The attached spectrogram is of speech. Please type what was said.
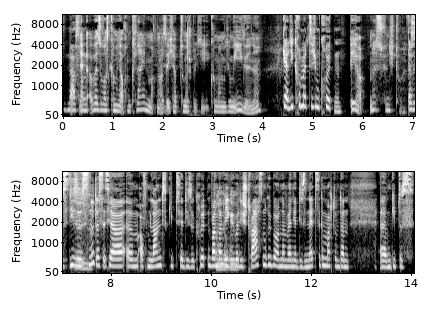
Nashorn. Ja, aber sowas kann man ja auch im Kleinen machen. Also ich habe zum Beispiel, die kümmere mich um Igel, ne? Ja, die kümmert sich um Kröten. Ja, das finde ich toll. Das ist dieses, ne, das ist ja, ähm, auf dem Land gibt's ja diese Krötenwanderwege über die Straßen rüber und dann werden ja diese Netze gemacht und dann ähm, gibt es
